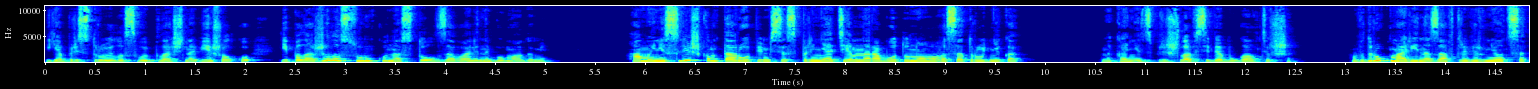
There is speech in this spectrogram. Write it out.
Я пристроила свой плащ на вешалку и положила сумку на стол, заваленный бумагами. «А мы не слишком торопимся с принятием на работу нового сотрудника?» Наконец пришла в себя бухгалтерша. «Вдруг Марина завтра вернется?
